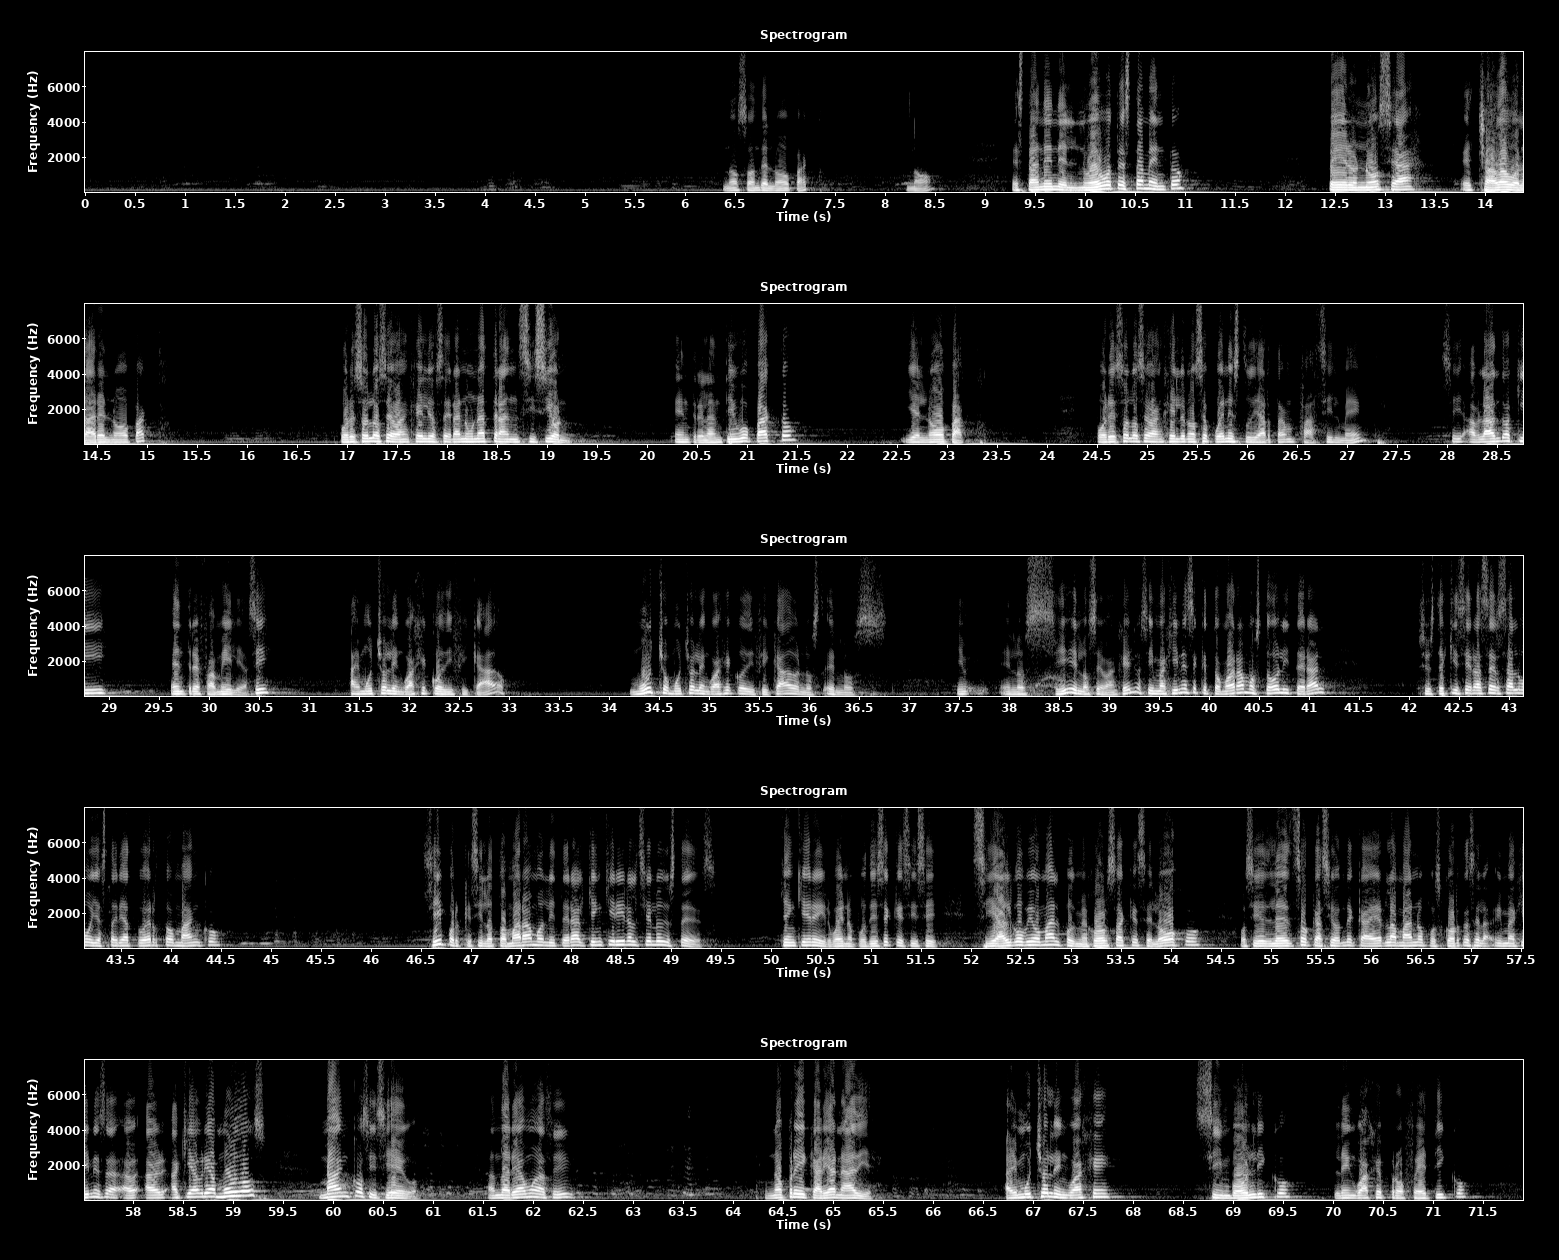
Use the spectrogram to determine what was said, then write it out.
no son del nuevo pacto. No. Están en el Nuevo Testamento, pero no se ha echado a volar el nuevo pacto. Por eso los evangelios eran una transición entre el antiguo pacto y el nuevo pacto. Por eso los evangelios no se pueden estudiar tan fácilmente. ¿Sí? Hablando aquí entre familias, ¿sí? Hay mucho lenguaje codificado mucho, mucho lenguaje codificado en los, en los, en los, sí, en los evangelios. Imagínense que tomáramos todo literal. Si usted quisiera ser salvo, ya estaría tuerto, manco. Sí, porque si lo tomáramos literal, ¿quién quiere ir al cielo de ustedes? ¿Quién quiere ir? Bueno, pues dice que si, si, si algo vio mal, pues mejor saques el ojo, o si le es ocasión de caer la mano, pues córtesela. Imagínense, aquí habría mudos, mancos y ciegos. Andaríamos así. No predicaría a nadie. Hay mucho lenguaje simbólico, lenguaje profético.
